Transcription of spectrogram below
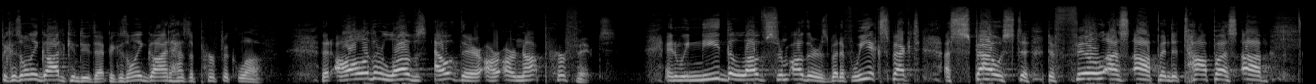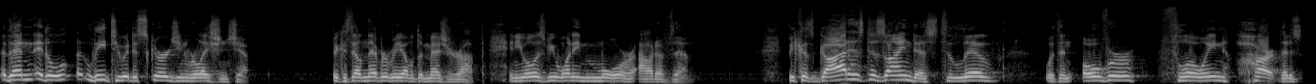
Because only God can do that, because only God has a perfect love. That all other loves out there are, are not perfect. And we need the loves from others. But if we expect a spouse to, to fill us up and to top us up, then it'll lead to a discouraging relationship because they'll never be able to measure up. And you'll always be wanting more out of them. Because God has designed us to live with an overflowing heart that is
